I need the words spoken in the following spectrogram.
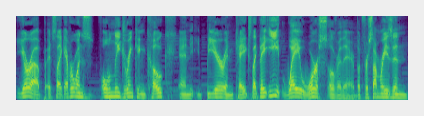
Europe, it's like everyone's only drinking Coke and beer and cakes. Like they eat way worse over there, but for some reason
